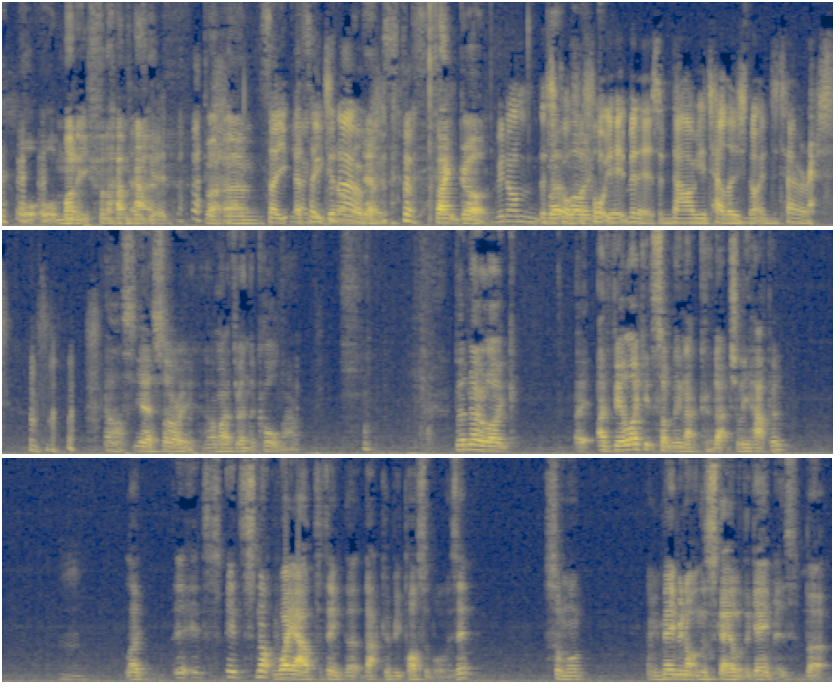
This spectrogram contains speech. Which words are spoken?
or, or money for that That's matter. good. But um, That's how you, Yeah, that's how you good to get on know. yeah, thank God. I've been on this But, call like- for 48 minutes, and now you tell us you're not into terrorism. Oh yeah, sorry. I might have to end the call now. but no, like, I, I feel like it's something that could actually happen. Hmm. Like, it, it's it's not way out to think that that could be possible, is it? Someone, I mean, maybe not on the scale of the game is, but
